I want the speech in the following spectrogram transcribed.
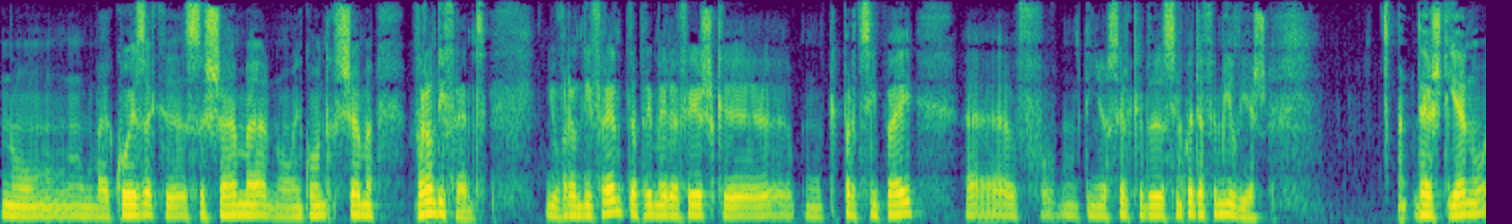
numa coisa que se chama, num encontro que se chama Verão Diferente. E o Verão Diferente, da primeira vez que, que participei, tinha cerca de 50 famílias. Deste ano,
